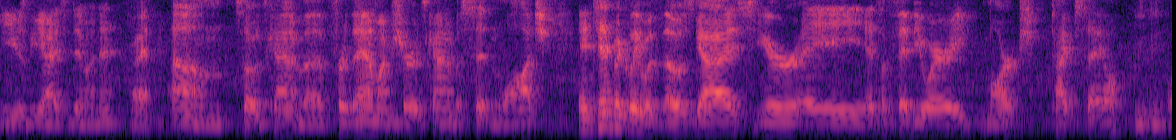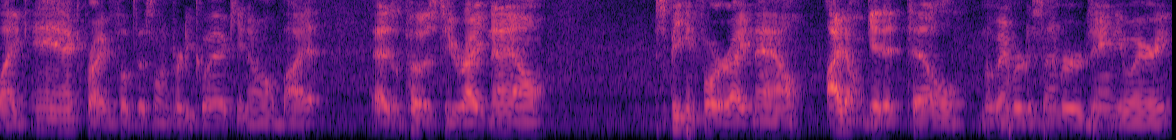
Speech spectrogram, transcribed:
used guys doing it. right. Um, so it's kind of a for them. I'm sure it's kind of a sit and watch. And typically with those guys, you're a it's a February March type sale. Mhm. Like, eh, I could probably flip this one pretty quick. You know, I'll buy it. As opposed to right now. Speaking for right now, I don't get it till November, December, January.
